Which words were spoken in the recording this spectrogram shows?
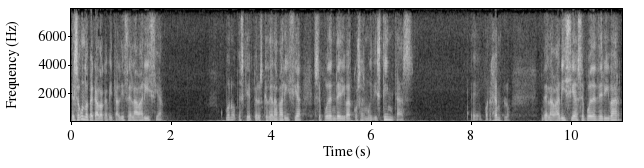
El segundo pecado capital dice la avaricia. Bueno es que pero es que de la avaricia se pueden derivar cosas muy distintas. Eh, por ejemplo de la avaricia se puede derivar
